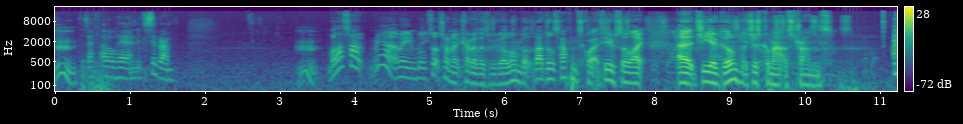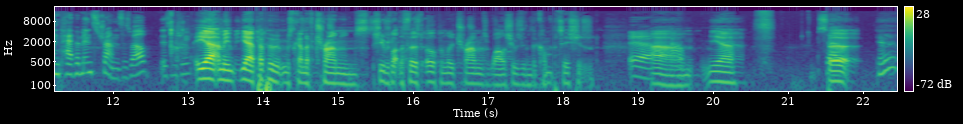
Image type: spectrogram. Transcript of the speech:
Mm. because I follow her on Instagram. Mm. Well, that's how. Yeah, I mean, we'll touch on it kind of as we go along, but that does happen to quite a few. So, like, uh, Gia Gunn has just come out as trans. And Peppermint's trans as well, isn't she? Yeah, I mean, yeah, Peppermint was kind of trans. She was like the first openly trans while she was in the competition. Yeah. Um, yeah, so but yeah,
